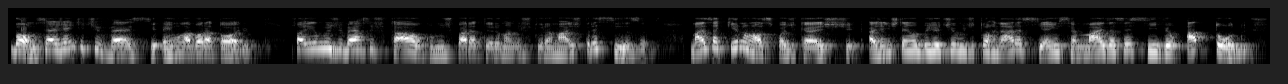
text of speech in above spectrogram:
Bom, se a gente tivesse em um laboratório faríamos diversos cálculos para ter uma mistura mais precisa. Mas aqui no nosso podcast, a gente tem o objetivo de tornar a ciência mais acessível a todos.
